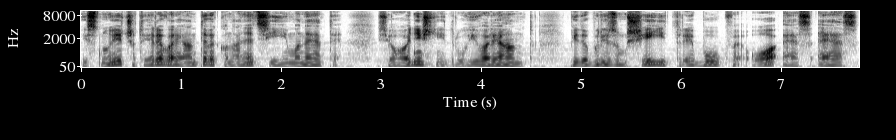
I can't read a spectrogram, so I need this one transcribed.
Існує чотири варіанти виконання цієї монети. Сьогоднішній другий варіант. Під обрізом шиї три букви ОСС.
